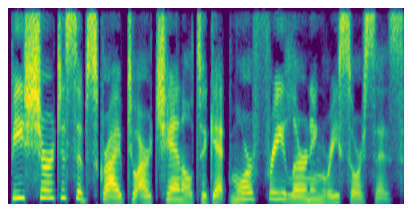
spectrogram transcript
Be sure to subscribe to our channel to get more free learning resources.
